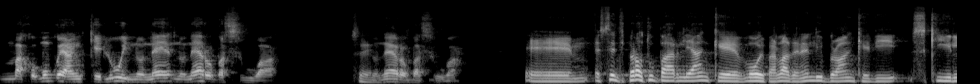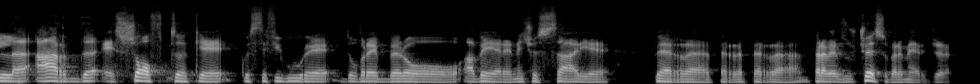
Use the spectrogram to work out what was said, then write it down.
ma comunque anche lui non è, non è roba sua. Sì. Non è roba sua. E, ehm, e, senti, però tu parli anche, voi parlate nel libro anche di skill hard e soft che queste figure dovrebbero avere, necessarie per, per, per, per avere successo, per emergere.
